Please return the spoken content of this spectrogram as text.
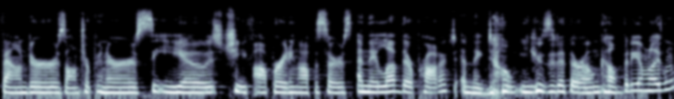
founders, entrepreneurs, CEOs, chief operating officers, and they love their product and they don't use it at their own company. I'm like, what?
